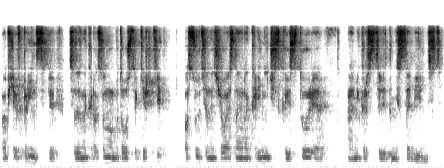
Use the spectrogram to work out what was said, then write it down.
вообще, в принципе, с аденокарциномой толстой кишки, по сути, началась, наверное, клиническая история микросателлитной нестабильности.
